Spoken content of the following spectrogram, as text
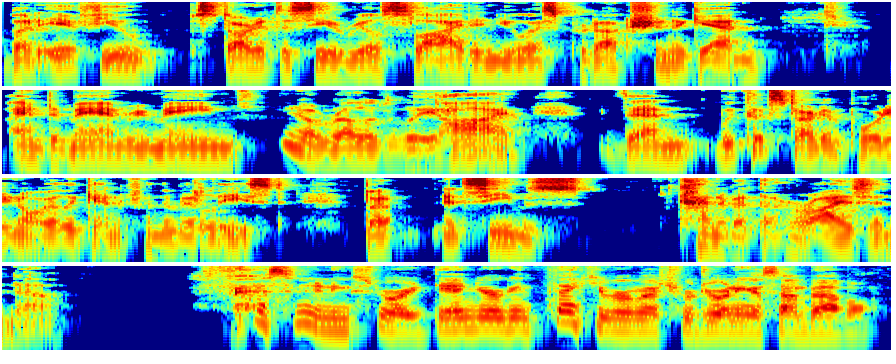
But if you started to see a real slide in U.S. production again, and demand remains, you know, relatively high, then we could start importing oil again from the Middle East. But it seems kind of at the horizon now. Fascinating story. Dan Yergin, thank you very much for joining us on Babel.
